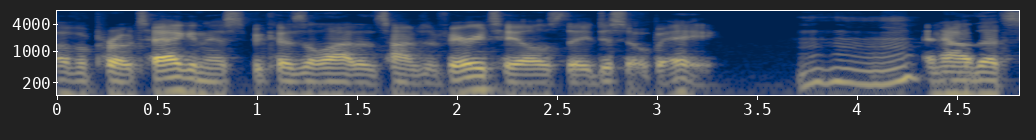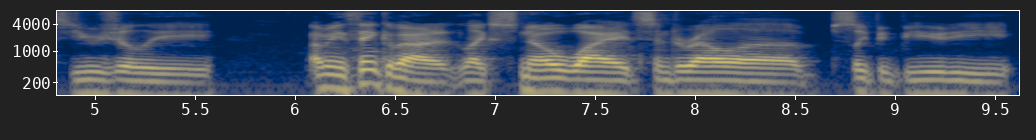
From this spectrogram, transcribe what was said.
of a protagonist because a lot of the times in fairy tales they disobey, Mm-hmm. and how that's usually. I mean, think about it. Like Snow White, Cinderella, Sleeping Beauty,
